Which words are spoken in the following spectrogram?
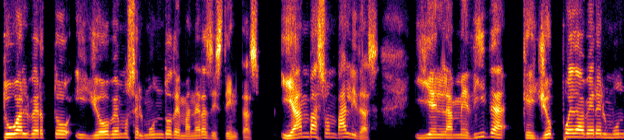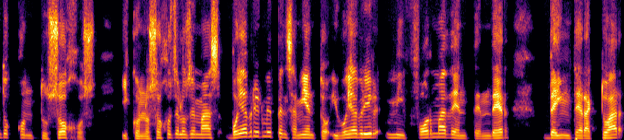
tú, Alberto, y yo vemos el mundo de maneras distintas y ambas son válidas. Y en la medida que yo pueda ver el mundo con tus ojos, y con los ojos de los demás, voy a abrir mi pensamiento y voy a abrir mi forma de entender, de interactuar,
